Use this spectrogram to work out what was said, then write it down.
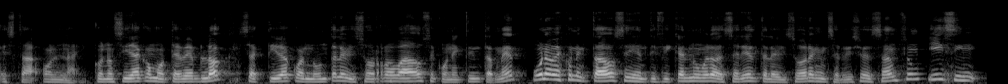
está online. Conocida como TV Block, se activa cuando un televisor robado se conecta a internet. Una vez conectado se identifica el número de serie del televisor en el servicio de Samsung y sin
